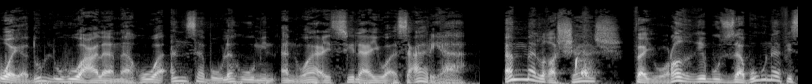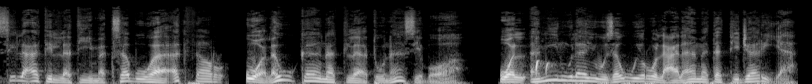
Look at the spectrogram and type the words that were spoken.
ويدله على ما هو أنسب له من أنواع السلع وأسعارها. أما الغشاش فيرغب الزبون في السلعة التي مكسبها أكثر ولو كانت لا تناسبه. والأمين لا يزور العلامة التجارية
